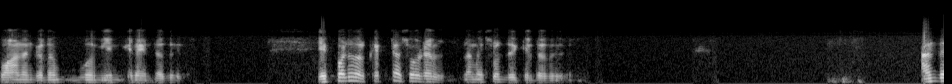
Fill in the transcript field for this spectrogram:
வானங்களும் பூமியும் இணைந்தது. எப்பொழுது ஒரு கெட்ட சூழல் நம்மை சூழ்ந்திருக்கின்றது? அந்த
